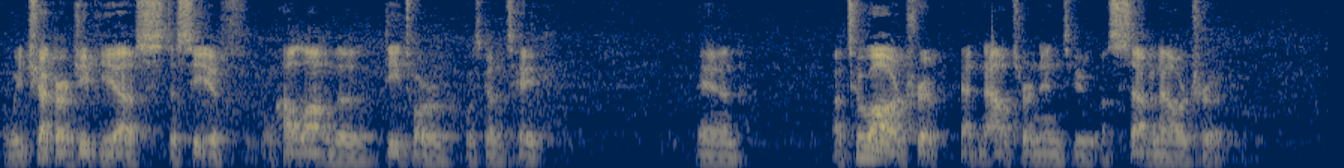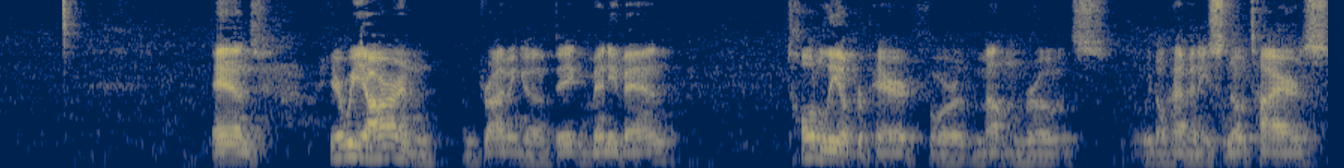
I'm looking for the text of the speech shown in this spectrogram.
And we check our GPS to see if how long the detour was going to take. And a two hour trip had now turned into a seven hour trip. And here we are and I'm driving a big minivan, totally unprepared for the mountain roads. We don't have any snow tires.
